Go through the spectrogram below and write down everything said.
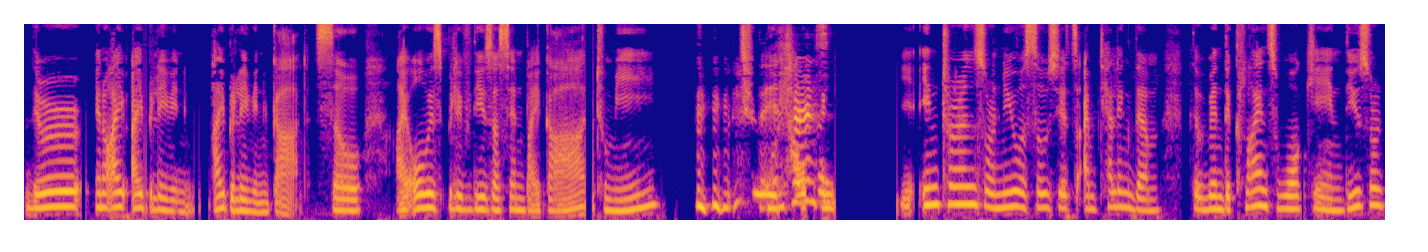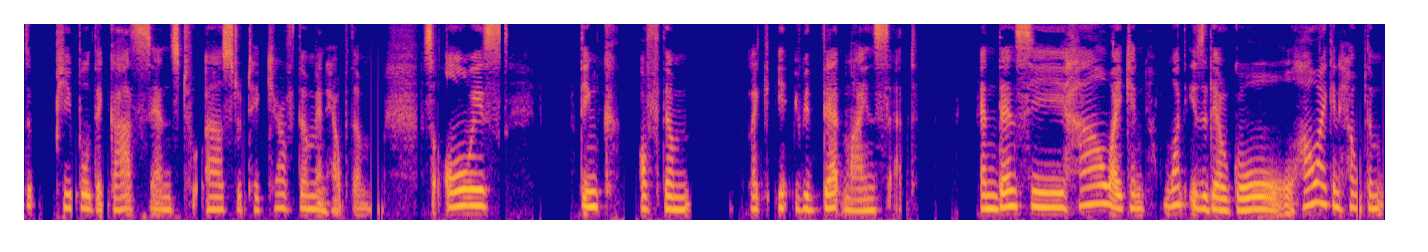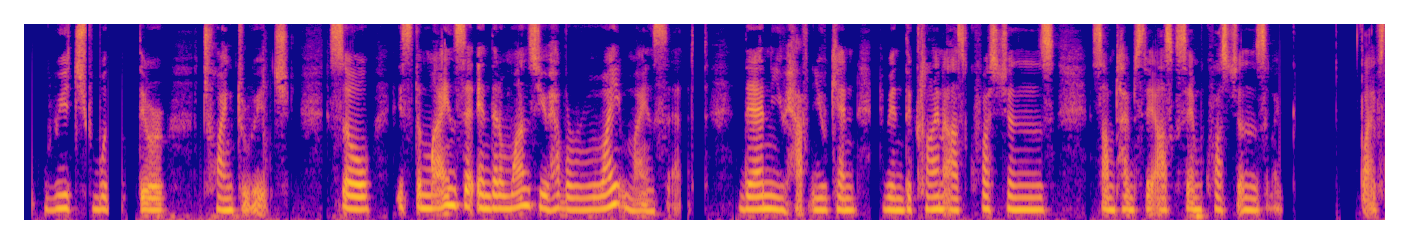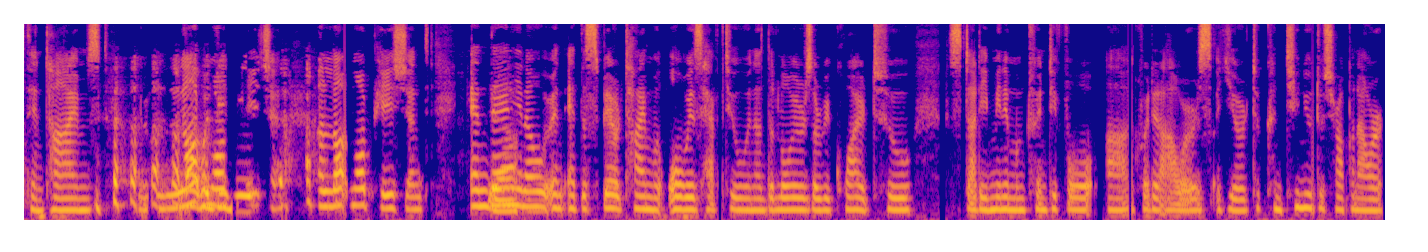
they're you know I, I believe in i believe in god. So i always believe these are sent by god to me to the interns interns or new associates, I'm telling them that when the clients walk in, these are the people that God sends to us to take care of them and help them. So always think of them like with that mindset and then see how I can, what is their goal, how I can help them reach what they're trying to reach. So it's the mindset. And then once you have a right mindset, then you have, you can, when the client asks questions, sometimes they ask same questions like five, ten times, a lot more patient, a lot more patient. And then, yeah. you know, and at the spare time, we always have to, you know, the lawyers are required to study minimum 24 uh, credit hours a year to continue to sharpen our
